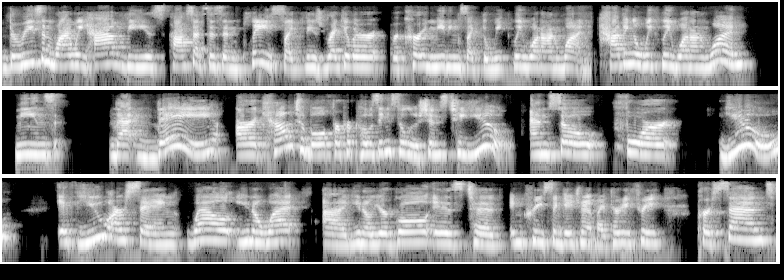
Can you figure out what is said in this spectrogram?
the reason why we have these processes in place, like these regular recurring meetings, like the weekly one on one, having a weekly one on one means that they are accountable for proposing solutions to you. And so for you, if you are saying, well, you know what, uh, you know, your goal is to increase engagement by 33%,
